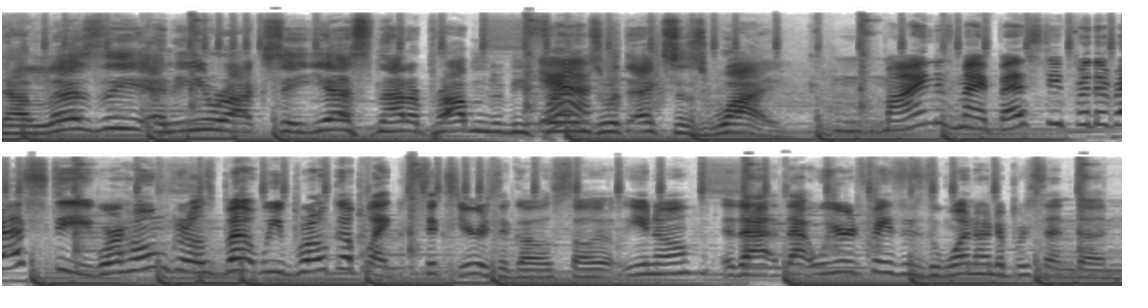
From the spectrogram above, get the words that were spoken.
Now, Lezlee and E-Rock say yes, not a problem to be Yeah. friends with exes. Why? Mine is my bestie for the restie. We're homegirls, but we broke up like six years ago. So, you know, that, that weird phase is 100% done.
